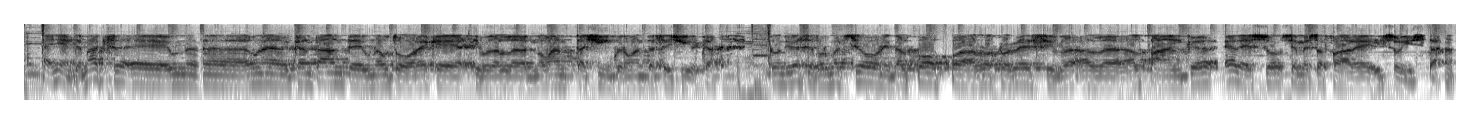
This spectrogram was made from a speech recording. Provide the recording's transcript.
Eh niente, Max è un, uh, un cantante, un autore che è attivo dal 95-96 circa, con diverse formazioni, dal pop al rock progressive al, al punk e adesso si è messo a fare il solista.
